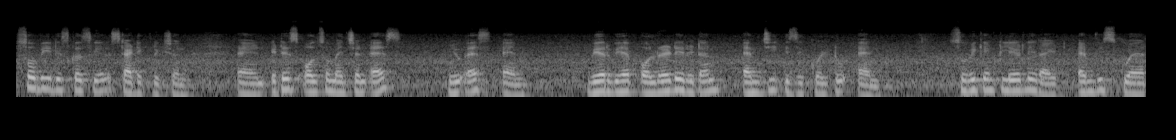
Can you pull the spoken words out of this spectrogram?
So we discuss here static friction. And it is also mentioned as mu s n where we have already written mg is equal to n. So we can clearly write mv square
